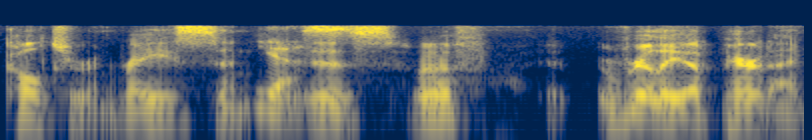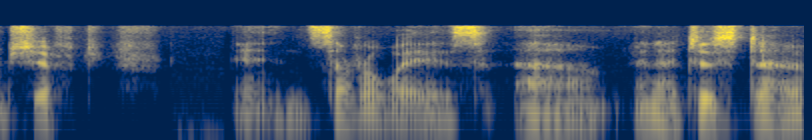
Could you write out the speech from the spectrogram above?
culture and race, and yes. is oof, really a paradigm shift in several ways. Um, and I just uh,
